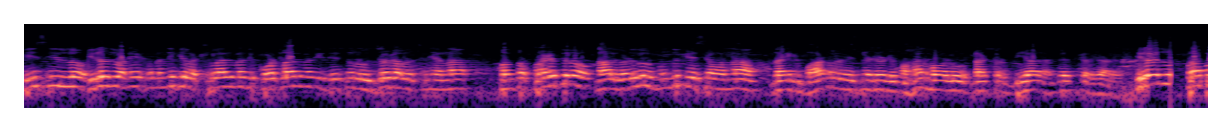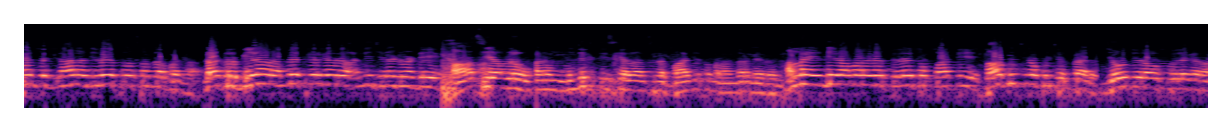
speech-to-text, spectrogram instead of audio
బీసీల్లో ఈ రోజు అనేక మందికి లక్షలాది మంది కోట్లాది మంది దేశంలో ఉద్యోగాలు వచ్చినాయి అన్న కొంత ప్రగతిలో నాలుగు అడుగులు ముందుకేసామన్నా దానికి బాటలు వేసినటువంటి మహానుభావులు డాక్టర్ బిఆర్ అంబేద్కర్ గారు. ఈ ప్రపంచ జ్ఞాన దినోత్సవం సందర్భంగా డాక్టర్ బిఆర్ అంబేద్కర్ గారు అందించినటువంటి ఆశయాలను మనం ముందుకు తీసుకెళ్ళాల్సిన బాధ్యత మనందరి మీద ఉంది. అన్న ఎన్టీ రామారావు గారు తెలుగుదేశం పార్టీ స్థాపించినప్పుడు చెప్పారు జ్యోతిరావు పూలే గారి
